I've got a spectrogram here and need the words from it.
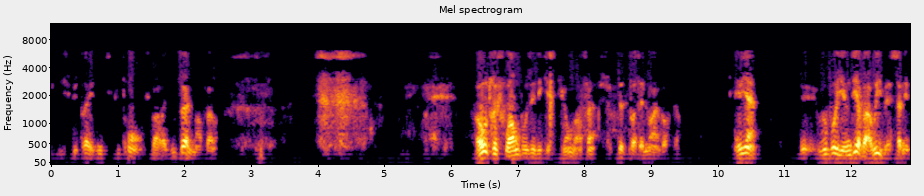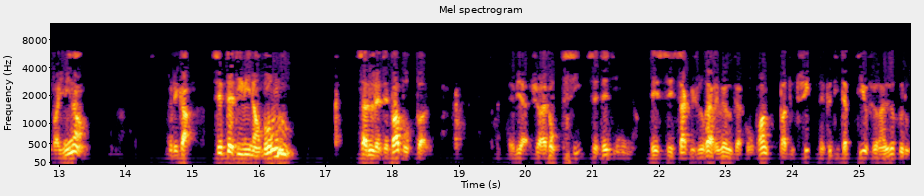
Je discuterai, nous discuterons, je parlerai tout seul, mais enfin. Autrefois, on posait des questions, mais enfin, c'est peut-être pas tellement important. Eh bien, euh, vous pourriez me dire, bah oui, mais ça n'est pas imminent. En tous les cas, peut-être imminent pour nous. Ça ne l'était pas pour Paul. Eh bien, je réponds, si, c'était imminent. Et c'est ça que je voudrais arriver à vous faire comprendre, pas tout de suite, mais petit à petit, au fur et à mesure que nous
